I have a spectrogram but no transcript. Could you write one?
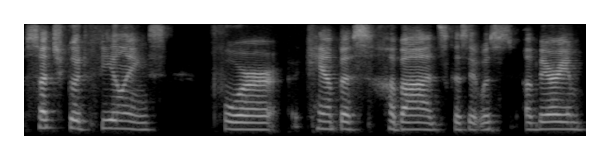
such good feelings for campus Chabads because it was a very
